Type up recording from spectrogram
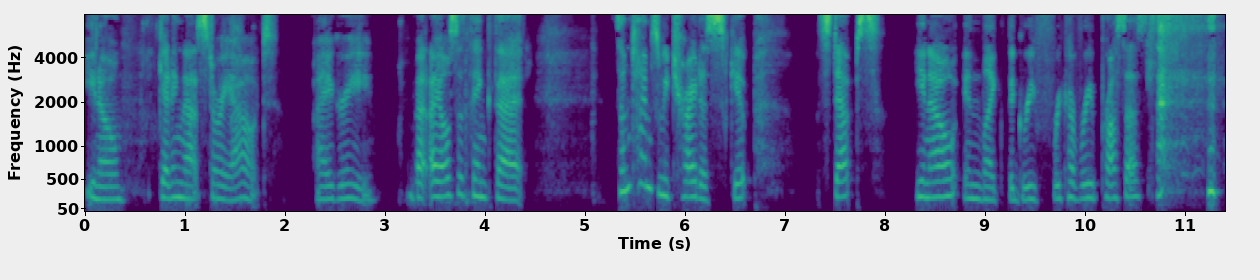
you know getting that story out i agree. But i also think that sometimes we try to skip steps you know in like the grief recovery process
